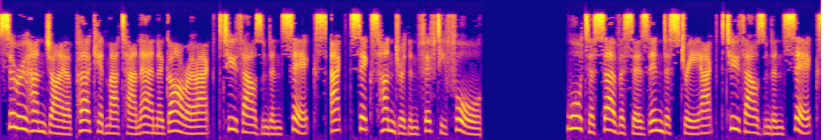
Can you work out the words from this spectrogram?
Suruhanjaya Perkhidmatan Air Negara Act 2006 Act 654 Water Services Industry Act 2006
